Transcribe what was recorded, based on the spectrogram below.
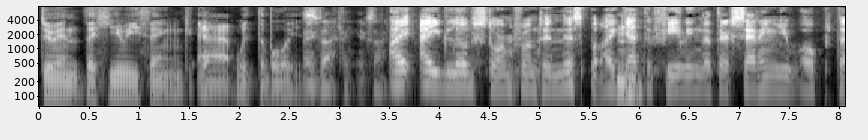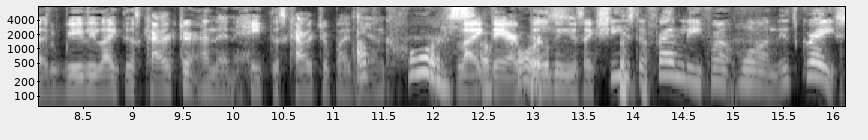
doing the Hughie thing uh, with the boys. Exactly. Exactly. I, I love Stormfront in this, but I Mm-hmm. get the feeling that they're setting you up to really like this character and then hate this character by the of end. Of course. Like of they are course. building it's like she's the friendly front one. It's great.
